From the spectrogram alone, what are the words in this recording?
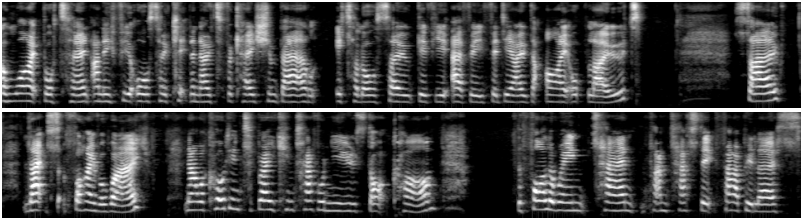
and white button and if you also click the notification bell it'll also give you every video that I upload so let's fire away now, according to breakingtravelnews.com, the following 10 fantastic, fabulous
